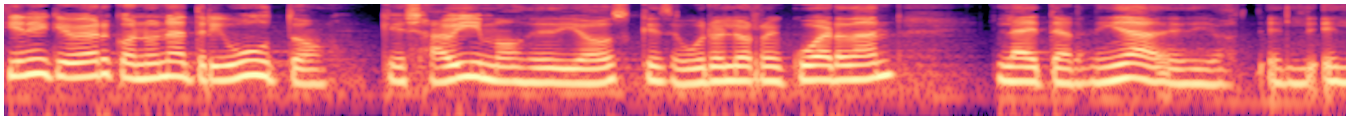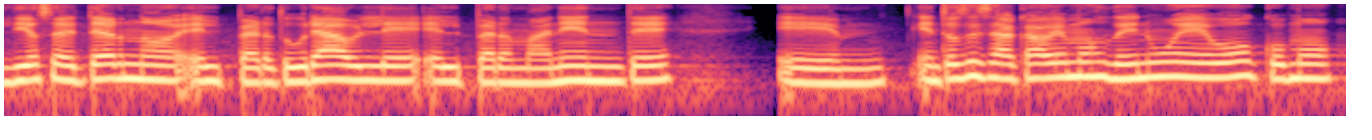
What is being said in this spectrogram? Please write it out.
tiene que ver con un atributo que ya vimos de Dios, que seguro lo recuerdan, la eternidad de Dios. El, el Dios eterno, el perdurable, el permanente. Eh, entonces acá vemos de nuevo cómo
